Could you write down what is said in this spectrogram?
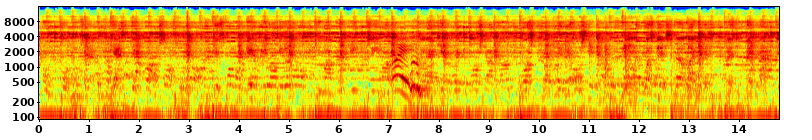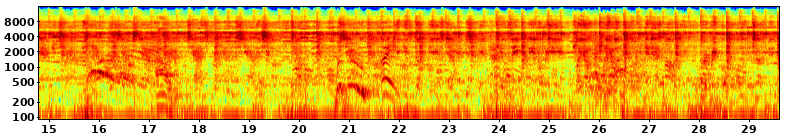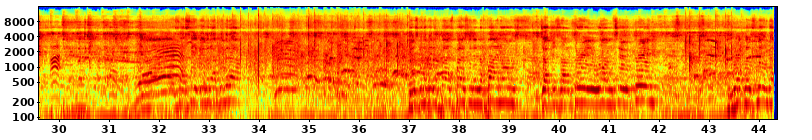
Who's going to be the first person in the finals? Judges on three, one, two, three. One, two, three. Reckless Lee.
